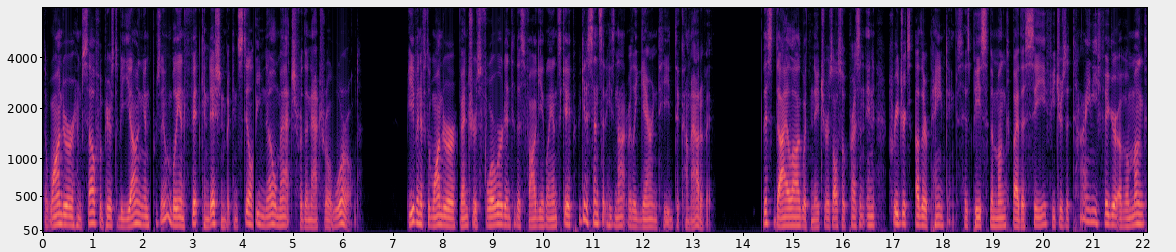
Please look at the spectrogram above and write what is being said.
the wanderer himself appears to be young and presumably in fit condition, but can still be no match for the natural world. Even if the wanderer ventures forward into this foggy landscape, we get a sense that he's not really guaranteed to come out of it. This dialogue with nature is also present in Friedrich's other paintings. His piece, The Monk by the Sea, features a tiny figure of a monk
